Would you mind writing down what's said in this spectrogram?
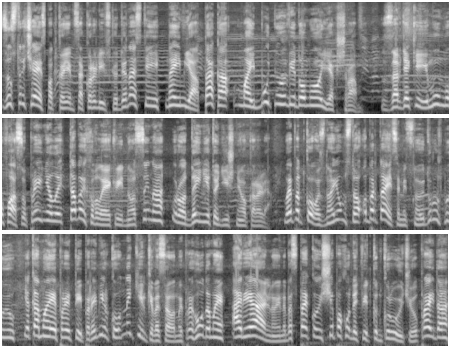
зустрічає спадкоємця королівської династії на ім'я Така, майбутнього відомого як Шрам. Завдяки йому Муфасу прийняли та виховали як рідного сина у родині тодішнього короля. Випадкове знайомство обертається міцною дружбою, яка має пройти перевірку не тільки веселими пригодами, а реальною небезпекою, що походить від конкуруючого прайда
